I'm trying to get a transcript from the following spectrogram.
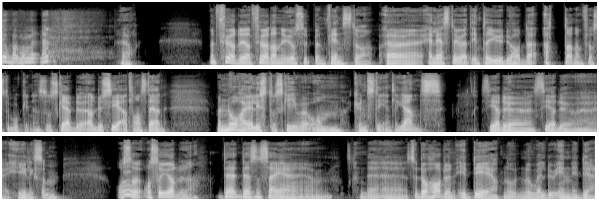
jobber man med det. Men før, det, før denne ursuppen fins, da Jeg leste jo et intervju du hadde etter den første boken din. Så skrev du, eller du sier et eller annet sted Men nå har jeg lyst til å skrive om kunstig intelligens. Sier du, sier du i liksom og så, mm. og så gjør du det. Det, det som sier det, Så da har du en idé, at nå, nå, vil du inn i det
